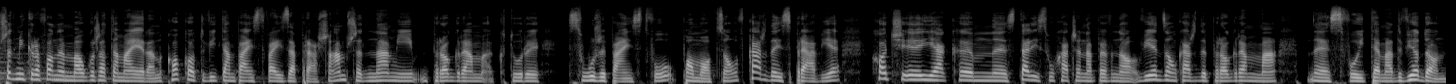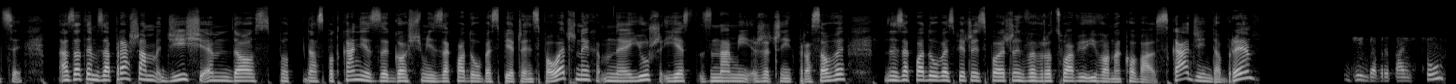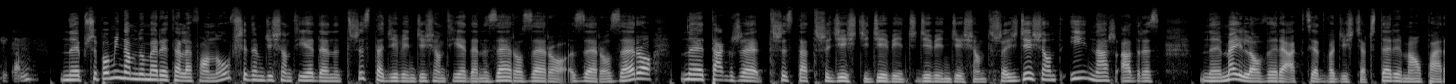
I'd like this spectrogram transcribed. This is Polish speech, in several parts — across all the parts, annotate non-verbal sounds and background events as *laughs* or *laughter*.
Przed mikrofonem Małgorzata Majeran-Kokot. Witam Państwa i zapraszam. Przed nami program, który służy Państwu pomocą w każdej sprawie, choć y, jak stali słuchacze na pewno wiedzą, każdy program ma e, swój temat wiodący. A zatem zapraszam dziś do na spotkanie z gośćmi z Zakładu Ubezpieczeń Społecznych. Już jest z nami rzecznik prasowy Zakładu Ubezpieczeń Społecznych we Wrocławiu Iwona Kowalska. Dzień dobry. Dzień dobry Państwu, witam. N- Przypominam numery telefonów 71 391 0000, n- także 339 90 60 i nasz adres n- mailowy reakcja24 małpa.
